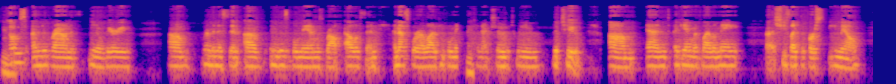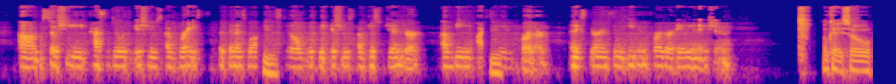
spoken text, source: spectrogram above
he mm-hmm. goes underground, it's you know very um, reminiscent of Invisible Man with Ralph Ellison, and that's where a lot of people make the connection between the two. Um, and again, with Lila Mae, uh, she's like the first female, um, so she has to deal with issues of race but then as well mm. still with the issues of just gender of being isolated mm. further. and experiencing even further alienation. Okay, so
